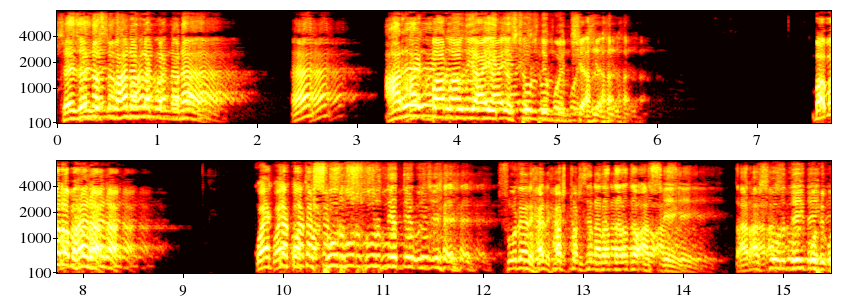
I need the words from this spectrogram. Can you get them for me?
সেই জন্য সুবহানাল্লাহ করেন না? না। হ্যাঁ? আরেকবার যদি আইতে সুর দেব ইনশাআল্লাহ। বাবারা ভাইরা কয়েকটা কথা সুর সুর দিতে সুরের হেডমাস্টার সেনারা তারা তো আছে। তারা সুর দেই কইব।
